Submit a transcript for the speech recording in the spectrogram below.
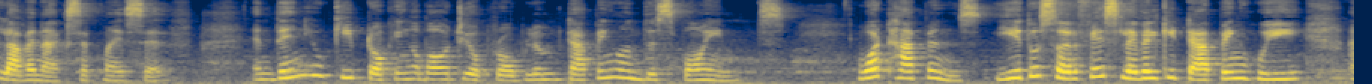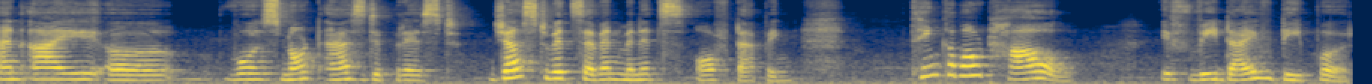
love and accept myself. And then you keep talking about your problem, tapping on these points. What happens? ये तो surface level की tapping हुई and I uh, was not as depressed just with seven minutes of tapping. Think about how if we dive deeper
